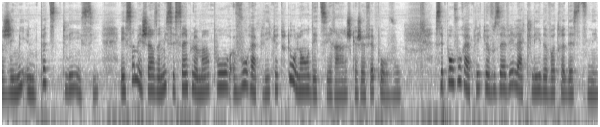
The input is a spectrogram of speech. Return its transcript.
j'ai mis une petite clé ici. Et ça, mes chers amis, c'est simplement pour vous rappeler que tout au long des tirages que je fais pour vous, c'est pour vous rappeler que vous avez la clé de votre destinée.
